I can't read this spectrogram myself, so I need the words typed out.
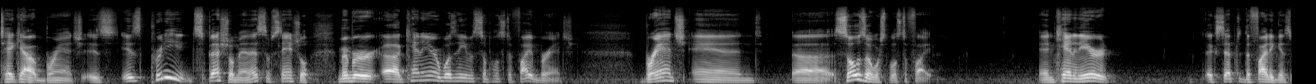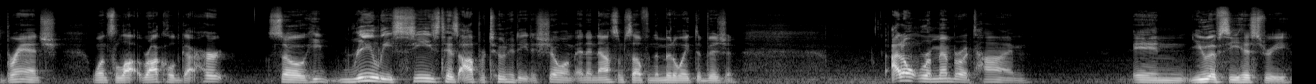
take out Branch is is pretty special, man. That's substantial. Remember, uh, Cannonier wasn't even supposed to fight Branch. Branch and uh, Souza were supposed to fight, and Cannonier accepted the fight against Branch once Rockhold got hurt. So he really seized his opportunity to show him and announce himself in the middleweight division. I don't remember a time in UFC history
